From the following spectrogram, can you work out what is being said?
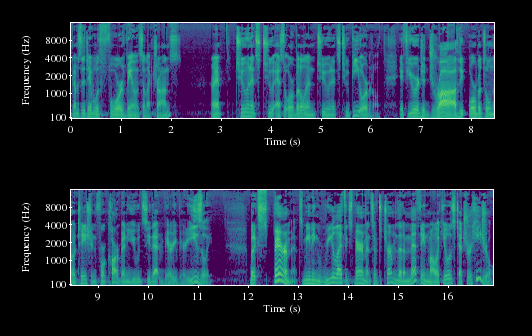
comes to the table with four valence electrons, right? Two in its 2s orbital and two in its 2p orbital. If you were to draw the orbital notation for carbon, you would see that very, very easily. But experiments, meaning real life experiments, have determined that a methane molecule is tetrahedral.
